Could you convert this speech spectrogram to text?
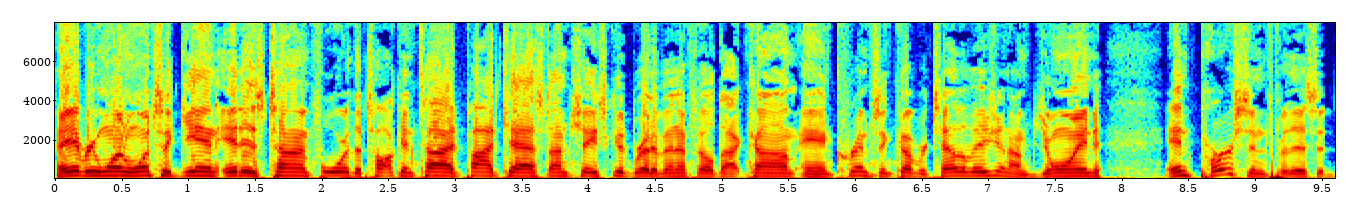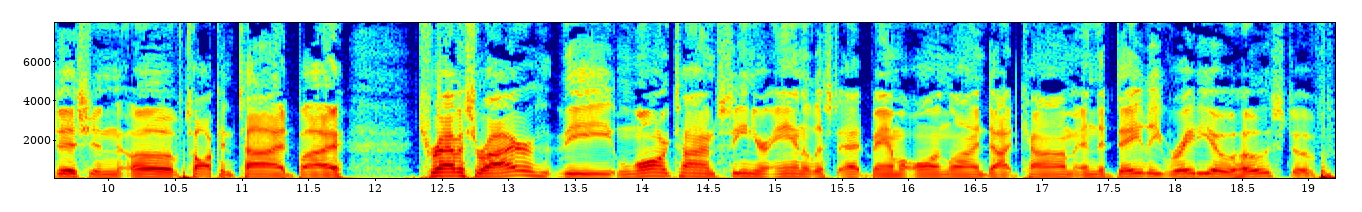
Hey everyone, once again, it is time for the Talking Tide podcast. I'm Chase Goodbread of NFL.com and Crimson Cover Television. I'm joined in person for this edition of Talking Tide by Travis Reier, the longtime senior analyst at BamaOnline.com and the daily radio host of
